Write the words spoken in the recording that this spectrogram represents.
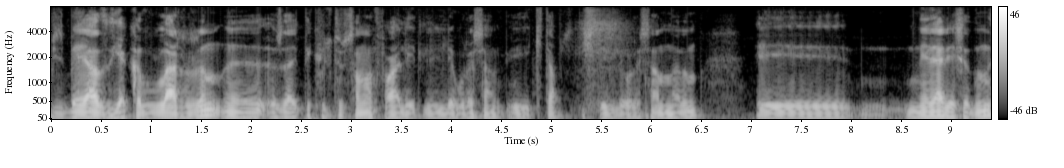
biz beyaz yakalıların e, özellikle kültür sanat faaliyetleriyle uğraşan, e, kitap işleriyle uğraşanların e, neler yaşadığını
